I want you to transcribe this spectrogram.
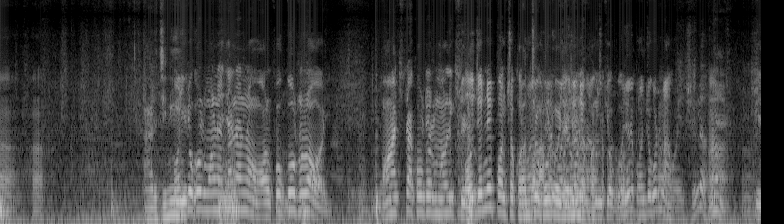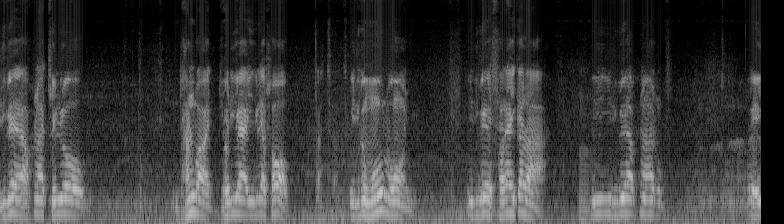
হ্যাঁ হ্যাঁ। আর যিনি পঞ্চকোট মানে জানেন না অল্প কোট নয় পাঁচটা কোটের মালিক ছিল। ওই জন্যই পঞ্চকোট পঞ্চকোট, ওই পঞ্চকোট। ওই জন্য পঞ্চকোট নাম হয়েছিল। হ্যাঁ। এদিকে আপনার ছিল ধানবাদ ঝরিয়া এগুলা সব। আচ্ছা আচ্ছা। এদিকে ময়ূরভঞ্জ এদিকে সরাইকেলা। এদিকে আপনার এই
